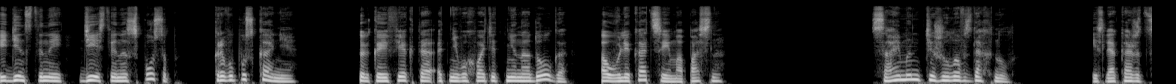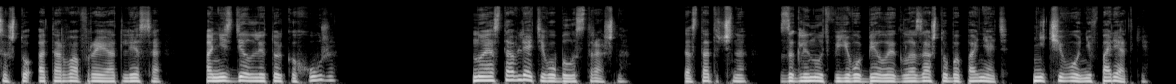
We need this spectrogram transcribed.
Единственный действенный способ – кровопускание. Только эффекта от него хватит ненадолго, а увлекаться им опасно. Саймон тяжело вздохнул. Если окажется, что, оторвав Рэя от леса, они сделали только хуже. Но и оставлять его было страшно. Достаточно заглянуть в его белые глаза, чтобы понять, ничего не в порядке.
